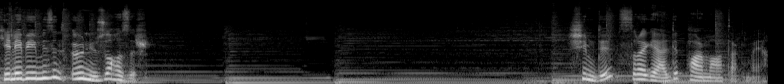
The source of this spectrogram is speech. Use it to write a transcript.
Kelebeğimizin ön yüzü hazır. Şimdi sıra geldi parmağı takmaya.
